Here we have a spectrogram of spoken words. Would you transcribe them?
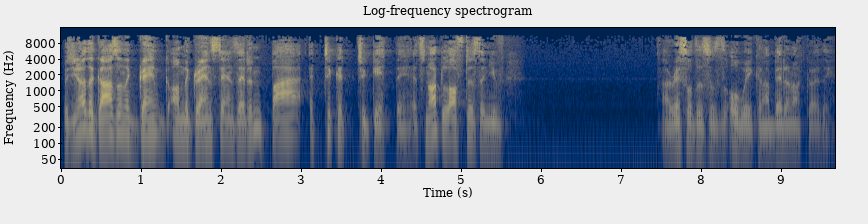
But you know, the guys on the game, on the grandstands, they didn't buy a ticket to get there. It's not Loftus and you've, I wrestled this all week and I better not go there.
